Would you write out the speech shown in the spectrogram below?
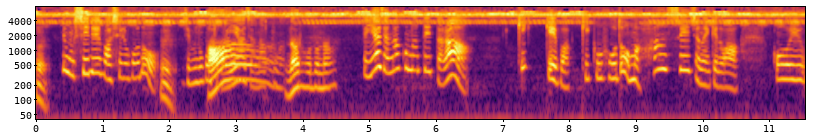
うん。でも知れば知るほど、うん。自分のことが嫌じゃなくなってなるほどな。で嫌じゃなくなっていったら聞けば聞くほどまあ反省じゃないけどあこういう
